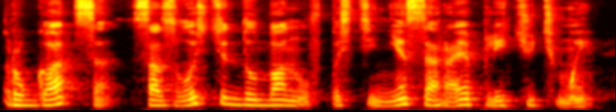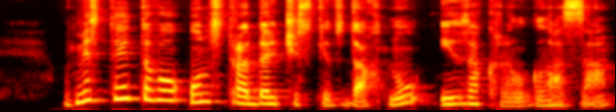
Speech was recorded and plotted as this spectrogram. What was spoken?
Ругаться, со злости долбанув по стене сарая плетью тьмы. Вместо этого он страдальчески вздохнул и закрыл глаза.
